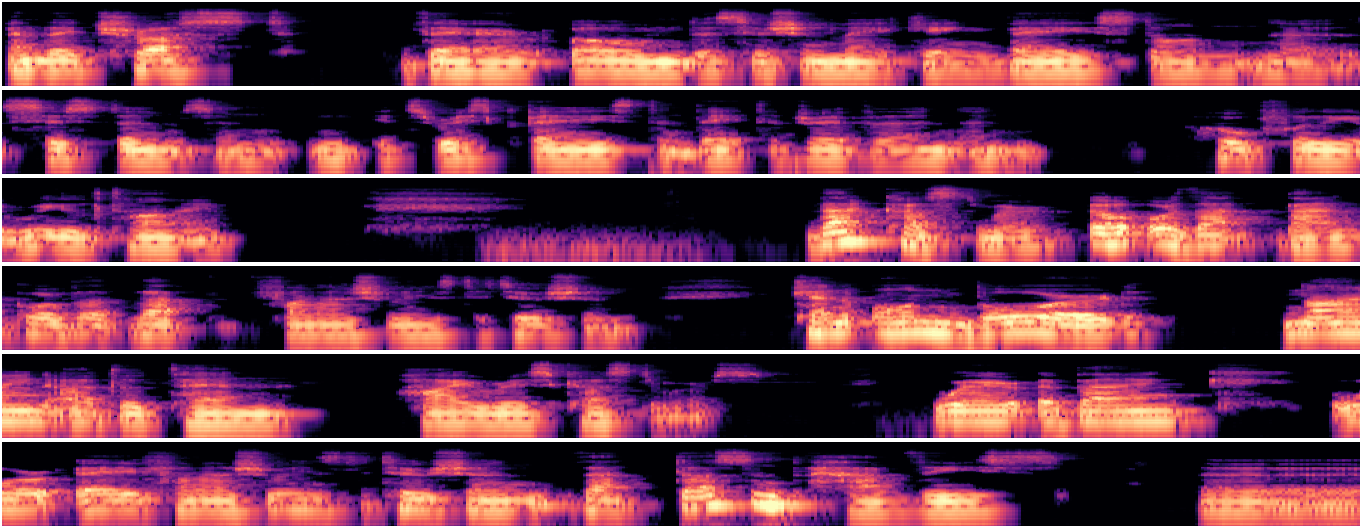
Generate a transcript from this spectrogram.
And they trust their own decision making based on uh, systems and it's risk based and data driven and hopefully real time. That customer or, that bank or that financial institution can onboard nine out of 10 high risk customers where a bank or a financial institution that doesn't have these uh,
